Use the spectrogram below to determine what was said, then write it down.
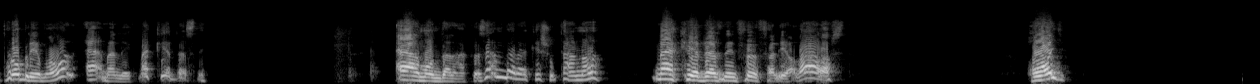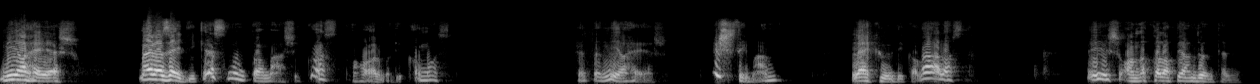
probléma van elmennék megkérdezni. Elmondanák az emberek és utána megkérdezném fölfelé a választ hogy mi a helyes. Mert az egyik ezt mondta a másik azt a harmadik amazt érted? Mi a helyes? És simán leküldik a választ és annak alapján döntenék.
